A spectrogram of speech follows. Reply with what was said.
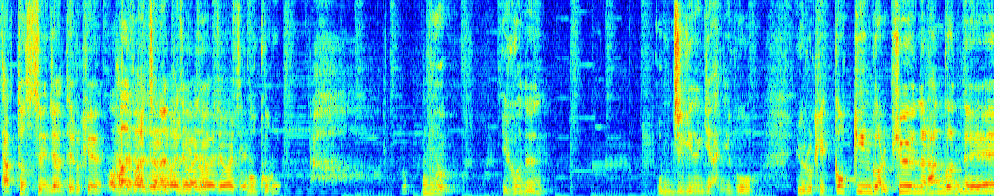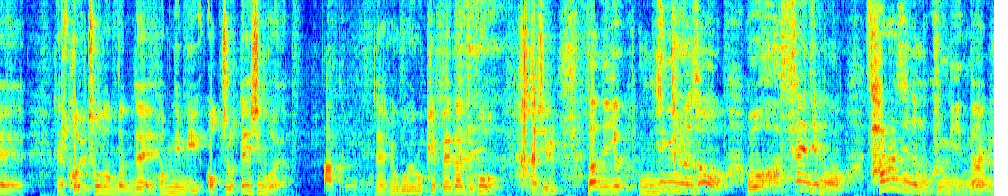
닥터 스트레인지한테 이렇게 어, 맞아, 맞잖아요. 맞아, 맞아, 토니가. 맞아, 맞아. 뭐 그런 뭐야? 이거는 움직이는 게 아니고 이렇게 꺾인 거를 표현을 한 건데 그냥 걸쳐놓은 건데 형님이 억지로 떼신 거예요. 아 그러네. 네, 요거 이렇게 빼가지고 사실 나는 이게 움직이면서 와 스트레인지 뭐 사라지는 뭐 그런 게 있나? 네.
